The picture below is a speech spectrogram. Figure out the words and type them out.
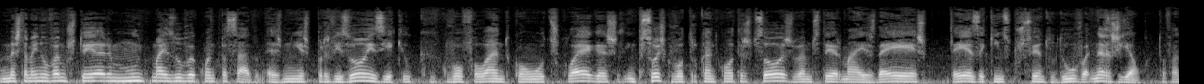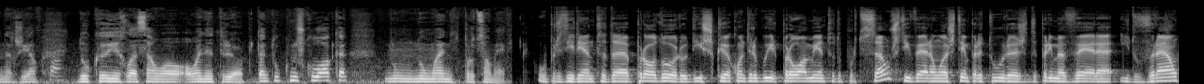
mas também não vamos ter muito mais uva que o ano passado. As minhas previsões e aquilo que, vou falando com outros colegas, impressões que vou trocando com outras pessoas, vamos ter mais 10, 10 a 15% de uva na região, estou a falar na região, do que em relação ao, ao ano anterior. Portanto, o que nos coloca num, num ano de produção média. O presidente da Prodouro diz que a contribuir para o aumento de produção estiveram as temperaturas de primavera e do verão.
